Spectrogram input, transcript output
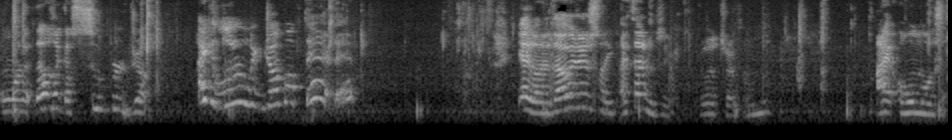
Oh, that was like a super jump. I could literally jump up there, Dad. Yeah, guys, that was just like I thought it was like or something. I almost,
